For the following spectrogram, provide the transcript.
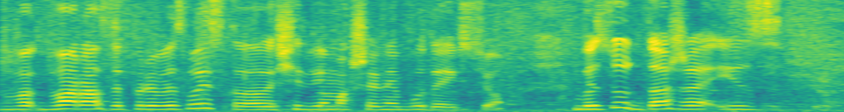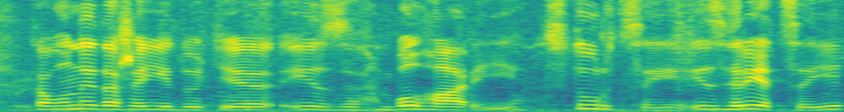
Два, два рази привезли, сказали, ще дві машини буде і все. Везуть навіть із кавуни навіть їдуть е, із Болгарії, з Турції, із Греції.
